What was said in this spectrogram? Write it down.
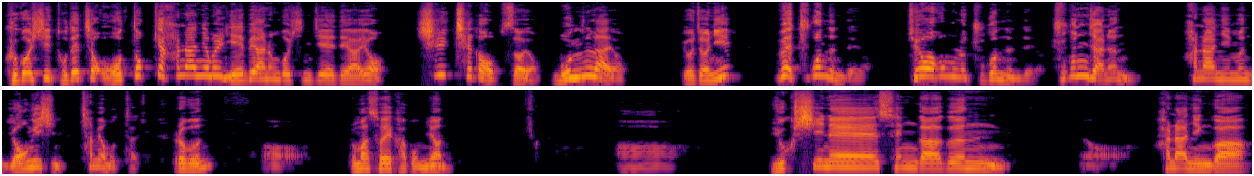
그것이 도대체 어떻게 하나님을 예배하는 것인지에 대하여 실체가 없어요. 몰라요. 여전히 왜 죽었는데요? 죄와 허물로 죽었는데요. 죽은 자는 하나님은 영이신 참여 못하죠. 여러분 어, 로마서에 가보면 어, 육신의 생각은 어, 하나님과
